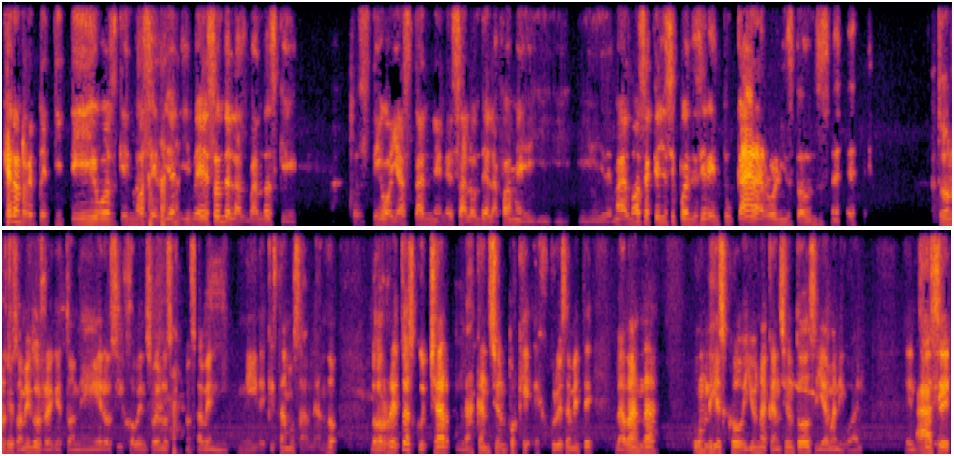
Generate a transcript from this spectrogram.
que eran repetitivos, que no servían, y ve, son de las bandas que, pues digo, ya están en el Salón de la Fama y, demás, ¿no? sé que ellos sí pueden decir, en tu cara, Rolling Stones. A todos nuestros amigos reggaetoneros y jovenzuelos que no saben ni, de qué estamos hablando, los reto a escuchar la canción, porque eh, curiosamente la banda, un disco y una canción, todos se llaman igual. Ah, Entonces,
